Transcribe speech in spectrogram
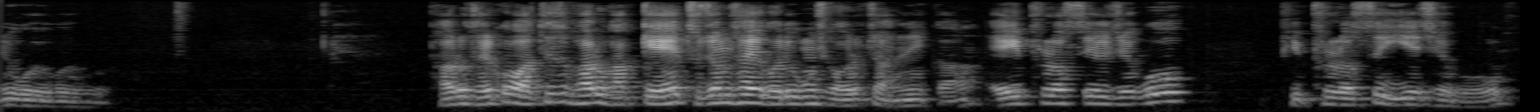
요거 요거 요거. 바로 될 것 같아서 바로 갈게. 두 점 사이 거리 공식 어렵지 않으니까. A 플러스 1 제곱, B 플러스 2의 제곱.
